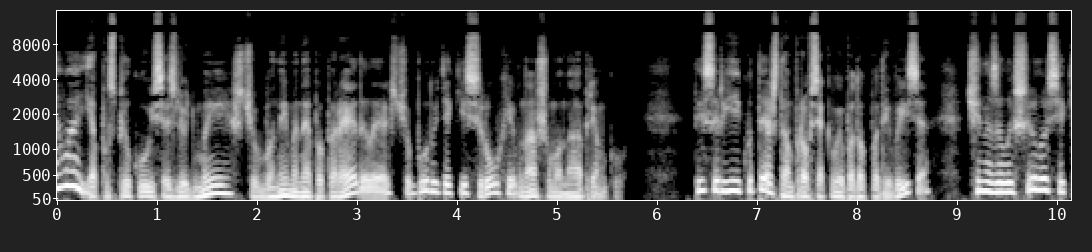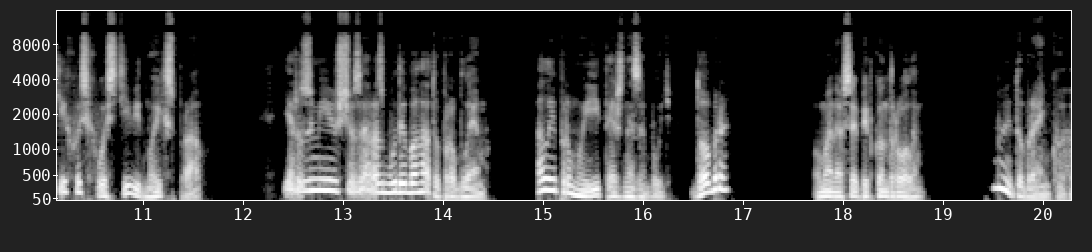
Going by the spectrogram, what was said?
Давай я поспілкуюся з людьми, щоб вони мене попередили, якщо будуть якісь рухи в нашому напрямку. Ти, Сергійку, теж там про всяк випадок подивися, чи не залишилось якихось хвостів від моїх справ. Я розумію, що зараз буде багато проблем, але й про мої теж не забудь. Добре? У мене все під контролем. Ну і добренько.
